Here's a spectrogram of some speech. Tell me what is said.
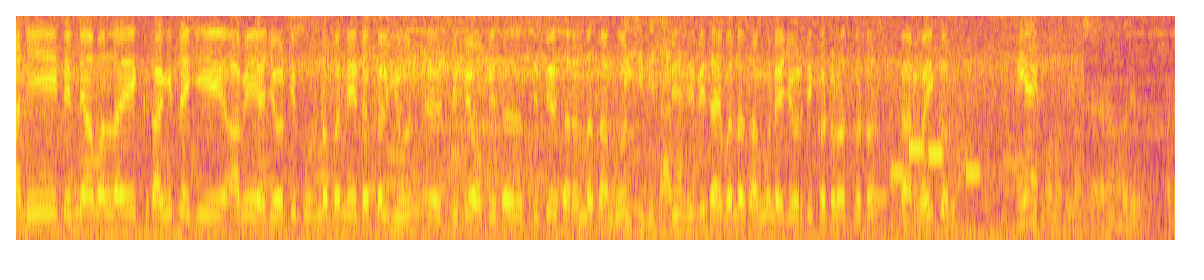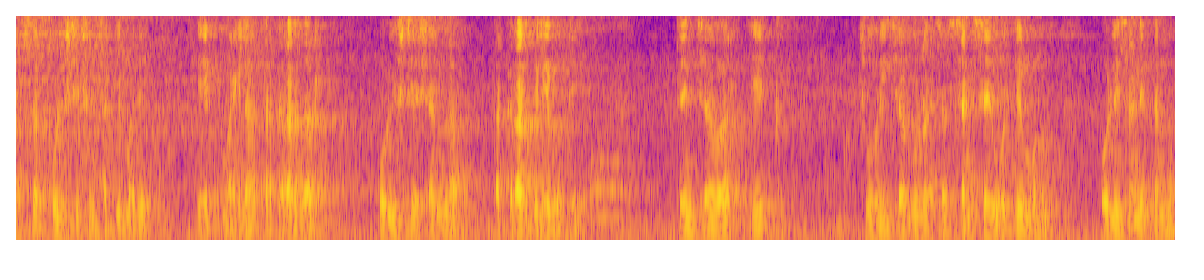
आणि त्यांनी आम्हाला एक सांगितलंय की आम्ही याच्यावरती पूर्णपणे दखल घेऊन सीपी ऑफिसर सीपी सरांना सांगून. डीसीपी साहेबांना. सांगून याच्यावरती कठोरात कठोर कारवाई करू. पी आय शहरामध्ये हडपसर पोलीस स्टेशन हद्दीमध्ये एक महिला तक्रारदार पोलीस स्टेशनला तक्रार दिले होते. त्यांच्यावर एक चोरीच्या गुन्ह्याचा संशय होते म्हणून पोलिसांनी त्यांना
